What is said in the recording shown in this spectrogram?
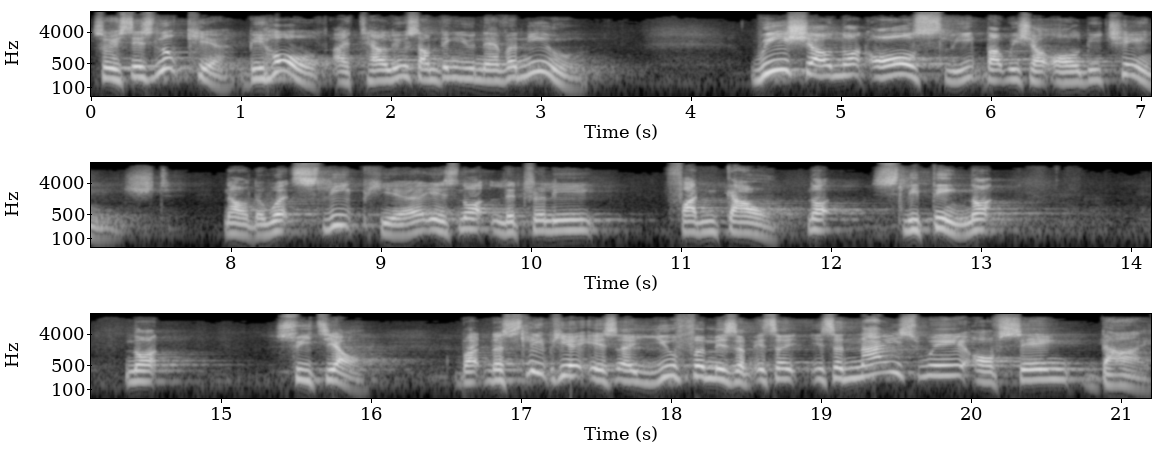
So he says, Look here, behold, I tell you something you never knew. We shall not all sleep, but we shall all be changed. Now, the word sleep here is not literally fan gao, not sleeping, not, not 睡觉. But the sleep here is a euphemism. It's a, it's a nice way of saying die.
